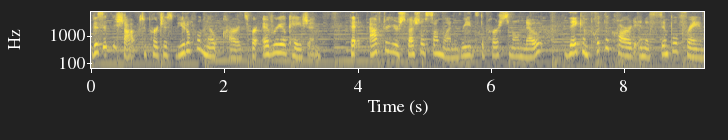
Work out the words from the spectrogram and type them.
Visit the shop to purchase beautiful note cards for every occasion that after your special someone reads the personal note, they can put the card in a simple frame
